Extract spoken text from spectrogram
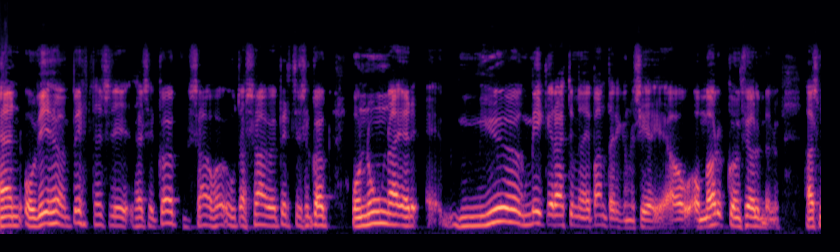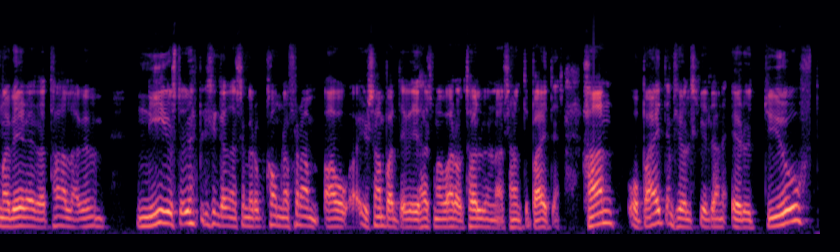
en og við höfum byrt þessi, þessi gögn, sá, út af sagu byrt þessi gögn. Og núna er mjög mikið rættum með það í bandaríkunum sé ég á, á mörgum fjölmjölum það sem að vera að tala um nýjustu upplýsingarna sem eru komna fram á, í sambandi við það sem var á tölvuna samt til Bidens. Hann og Biden fjölskyldan eru djúft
